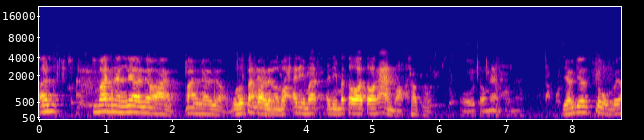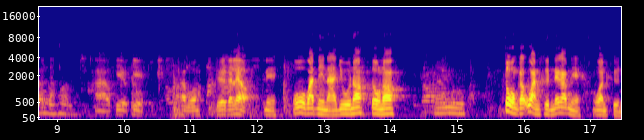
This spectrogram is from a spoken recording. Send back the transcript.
อันวันนั้นแล้วแล้วอะปั้นแล้วแล้วโอ้ตั้งแล้วเลยบอกอันนี้มาอันนี้มาตัวตัวงานบอกครับครับโอ้ตัวงานตัวงานเดี๋ยวเดี๋ยวส่งไปเอาน้ำห้อนอ่าโอเคโอเคครับผมเจอกันแล้วนี่โอ้วัดนี่หนาอยู่เนาะตรงเนาะนั่งอยู่ตรงกับอ้วนขึ้นนะครับนี่อ้วนขึ้น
